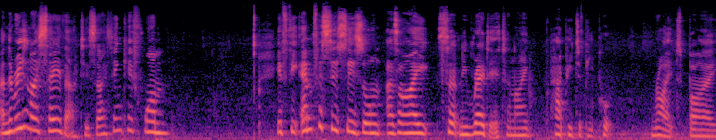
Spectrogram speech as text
And the reason I say that is I think if one if the emphasis is on as I certainly read it and I'm happy to be put right by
